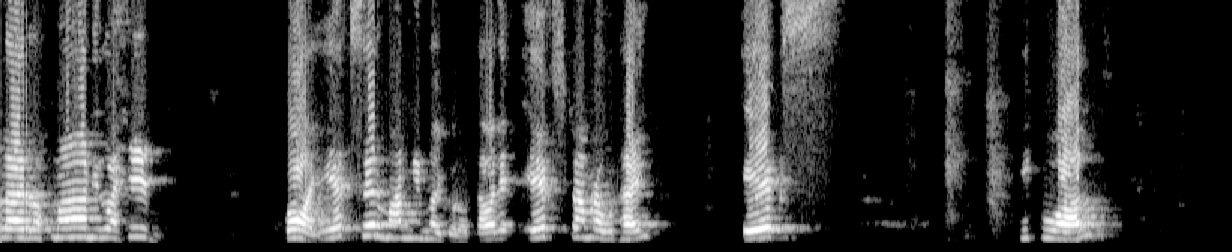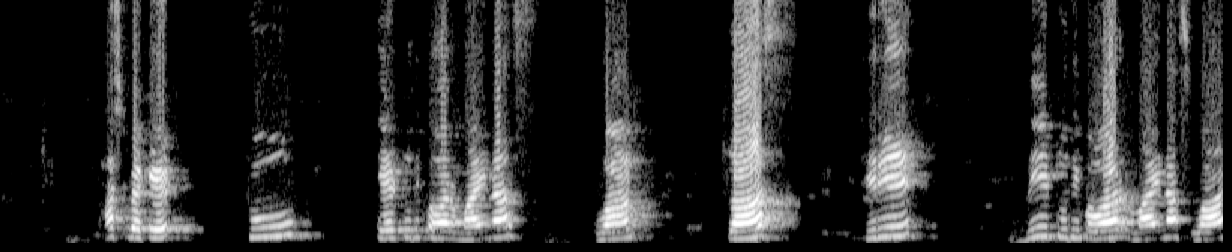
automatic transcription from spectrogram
বিসমিল্লাহির রহমানির রহিম কয় এক্সের মান নির্ণয় করো। তাহলে এক্সটা আমরা উঠাই। X equal first bracket two a to the power minus one plus three b to the power minus one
